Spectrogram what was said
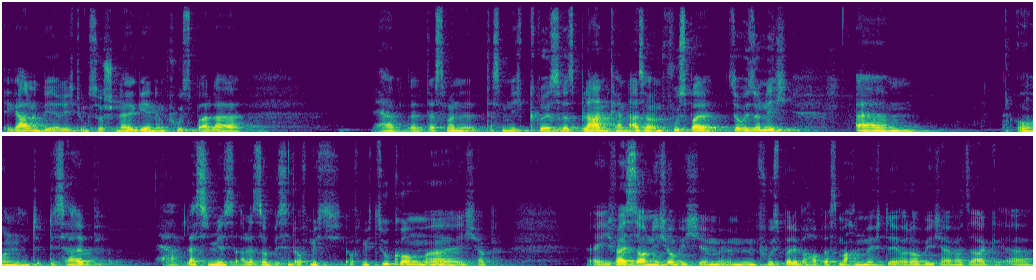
egal in welche Richtung, so schnell gehen im Fußball. Äh, ja, dass, man, dass man nicht Größeres planen kann. Also im Fußball sowieso nicht. Ähm, und deshalb ja, lasse ich mir das alles so ein bisschen auf mich, auf mich zukommen. Äh, ich, hab, äh, ich weiß es auch nicht, ob ich im, Fußball überhaupt was machen möchte oder ob ich einfach sage, äh,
